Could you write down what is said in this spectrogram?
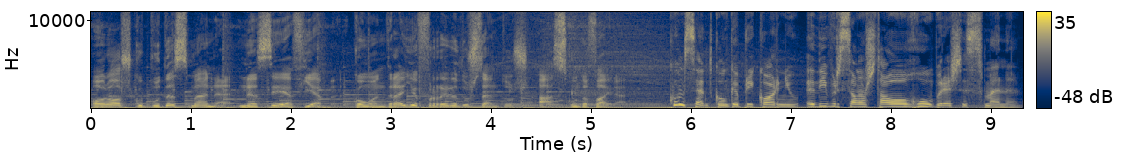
Horóscopo da semana na CFM com Andreia Ferreira dos Santos, à segunda-feira. Começando com Capricórnio, a diversão está ao rubro esta semana.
